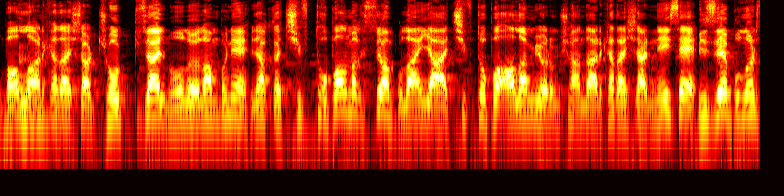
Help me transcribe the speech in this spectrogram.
Vallahi arkadaşlar çok güzel. Ne oluyor lan bu ne? Bir dakika çift top almak istiyorum. Ulan ya çift topu alamıyorum şu anda arkadaşlar. Neyse bize bunların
